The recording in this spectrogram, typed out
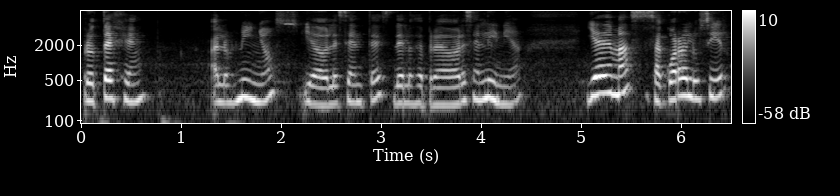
protegen a los niños y adolescentes de los depredadores en línea y además sacó a relucir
